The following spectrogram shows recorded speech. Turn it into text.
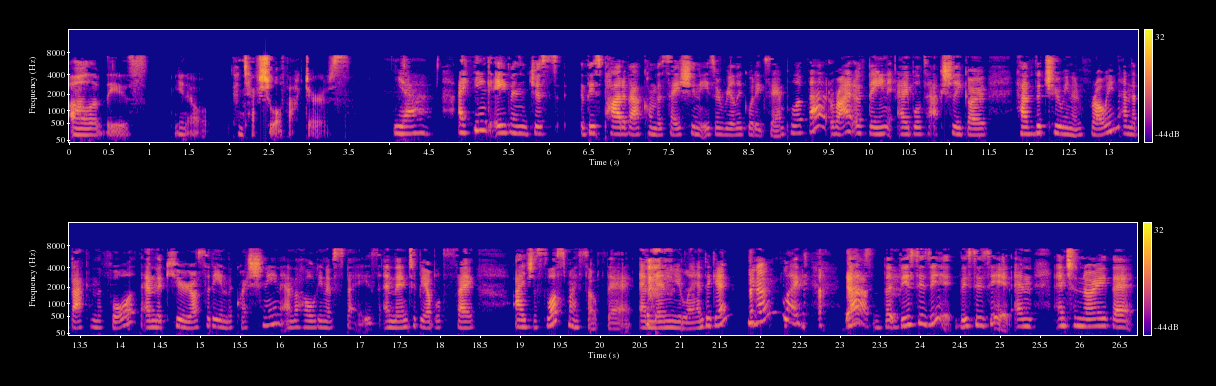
all of these, you know, contextual factors. Yeah. I think even just this part of our conversation is a really good example of that, right? Of being able to actually go have the in and fro throwing and the back and the forth and the curiosity and the questioning and the holding of space and then to be able to say, I just lost myself there and then you land again you know, like yeah. that's that this is it. This is it. And and to know that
